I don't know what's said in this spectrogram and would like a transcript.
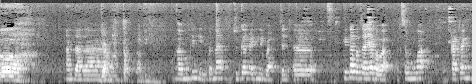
Eh, antara nggak mantap artinya. Eh, mungkin gini pernah juga kayak gini pak eh, kita percaya bahwa semua kadang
